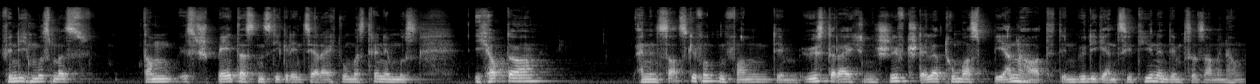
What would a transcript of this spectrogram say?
finde ich, muss man es, dann ist spätestens die Grenze erreicht, wo man es trennen muss. Ich habe da einen Satz gefunden von dem österreichischen Schriftsteller Thomas Bernhard, den würde ich gern zitieren in dem Zusammenhang.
